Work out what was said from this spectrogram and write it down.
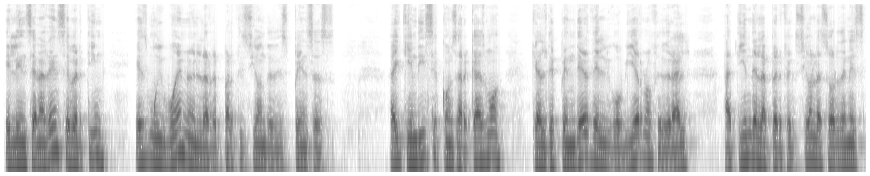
el ensenadense Bertín es muy bueno en la repartición de despensas. Hay quien dice con sarcasmo que al depender del gobierno federal atiende a la perfección las órdenes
